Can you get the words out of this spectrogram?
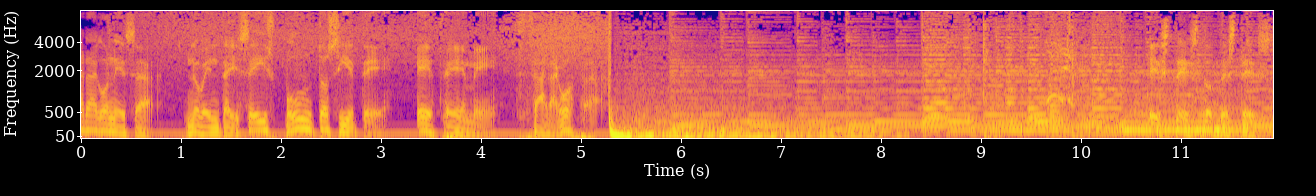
Aragonesa 96.7 FM Zaragoza. Estés donde estés.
